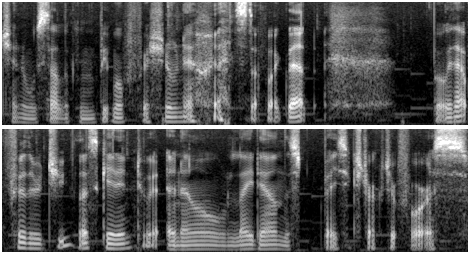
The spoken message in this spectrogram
channel will start looking a bit more professional now, and stuff like that. But without further ado, let's get into it and I'll lay down this basic structure for us.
